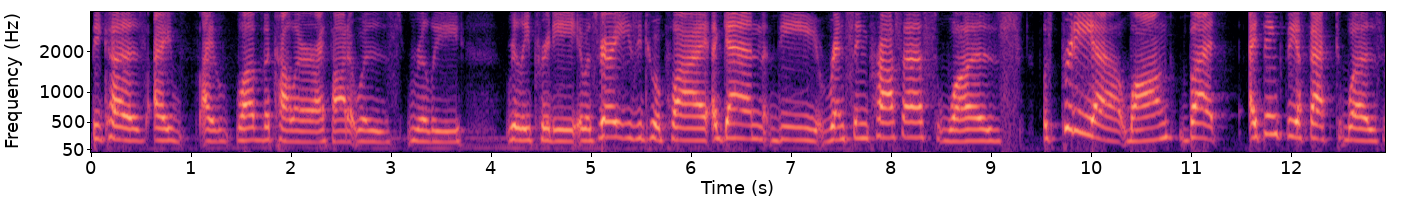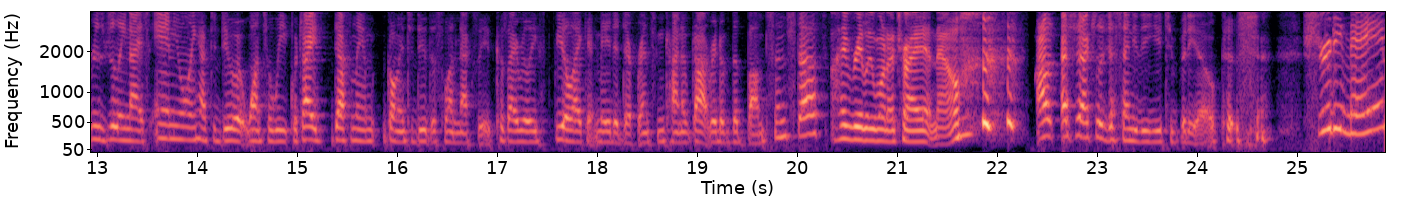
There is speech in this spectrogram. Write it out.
because I I love the color. I thought it was really really pretty. It was very easy to apply. Again, the rinsing process was was pretty uh, long, but I think the effect was was really nice. And you only have to do it once a week, which I definitely am going to do this one next week because I really feel like it made a difference and kind of got rid of the bumps and stuff. i really want to try it now I, I should actually just send you the YouTube video because Shruti Main,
